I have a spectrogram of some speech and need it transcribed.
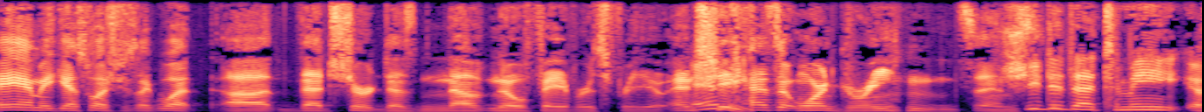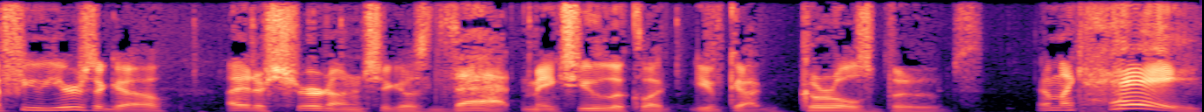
hey, Amy, guess what? She's like, what? Uh, that shirt does no, no favors for you. And she hasn't worn green since. She did that to me a few years ago. I had a shirt on, and she goes, "That makes you look like you've got girls' boobs." I'm like, hey.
